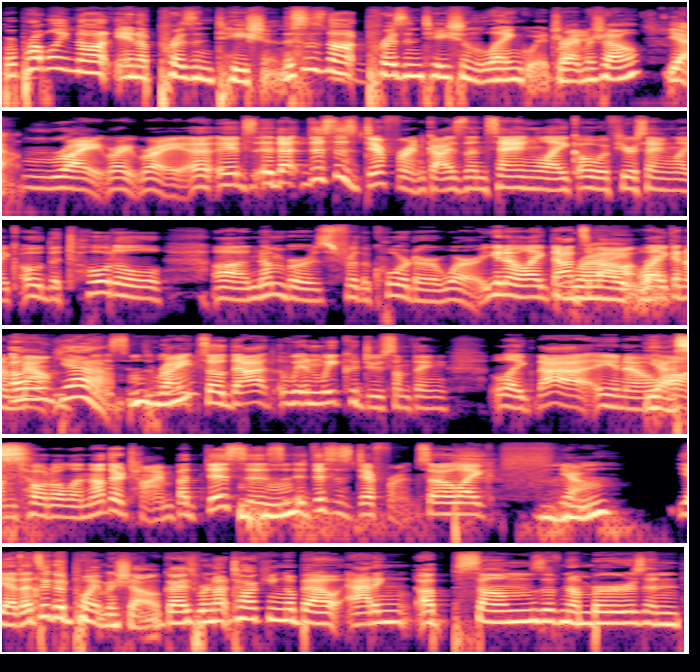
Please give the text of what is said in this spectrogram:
but probably not in a presentation. This is not Mhm. presentation language, right, Right. Michelle? Yeah. Right, right, right. Uh, it's uh, that this is different, guys, than saying like, oh, if you're saying like, oh, the total uh, numbers for the quarter were, you know, like that's Right, about right. like an Oh, amount, yeah. This- Mhm. right? So that, and we could do something like that, you know, Yes. on total another time. But this Mhm. is this is different. So like, Yeah. Mhm. Yeah, that's a good point, Michelle. Guys, we're not talking about adding up sums of numbers and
